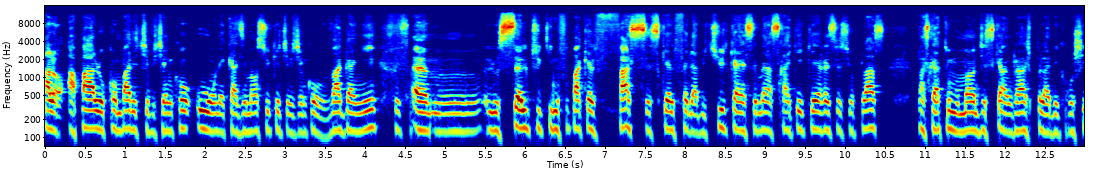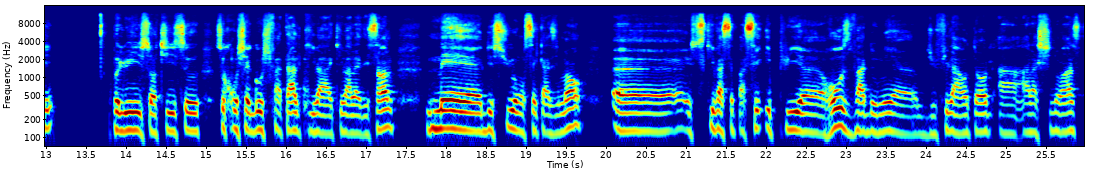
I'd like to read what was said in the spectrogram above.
Alors, à part le combat de Shevchenko où on est quasiment sûr que Shevchenko va gagner, euh, le seul truc qu'il ne faut pas qu'elle fasse, c'est ce qu'elle fait d'habitude quand elle se met à striker, qu'elle reste sur place, parce qu'à tout moment, Jessica Andrade peut la décrocher peut lui sortir ce, ce, crochet gauche fatal qui va, qui va la descendre. Mais euh, dessus, on sait quasiment euh, ce qui va se passer. Et puis, euh, Rose va donner du fil à retordre à, la chinoise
